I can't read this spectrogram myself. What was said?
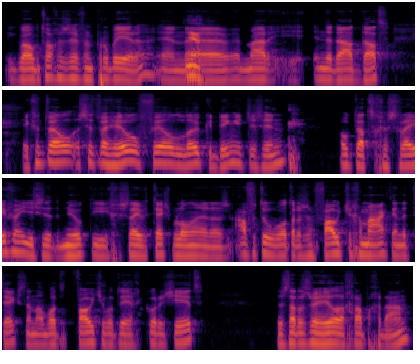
Ik wou hem toch eens even proberen. En, ja. uh, maar inderdaad, dat. Ik vind wel, er zitten wel heel veel leuke dingetjes in. Ook dat geschreven. Je ziet nu ook die geschreven tekstballonnen. En is, af en toe wordt er eens een foutje gemaakt in de tekst. En dan wordt het foutje wordt weer gecorrigeerd. Dus dat is weer heel erg grappig gedaan.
